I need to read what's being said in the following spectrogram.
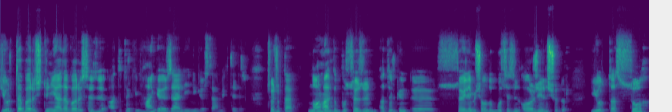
Yurtta barış, dünyada barış sözü Atatürk'ün hangi özelliğini göstermektedir? Çocuklar, normalde bu sözün Atatürk'ün e, söylemiş olduğu bu sözün orijinali şudur. Yurtta sulh,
